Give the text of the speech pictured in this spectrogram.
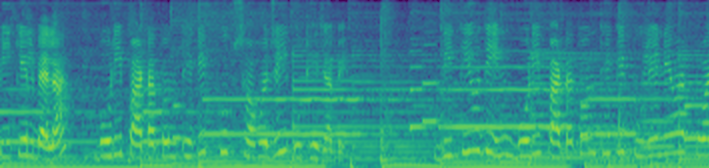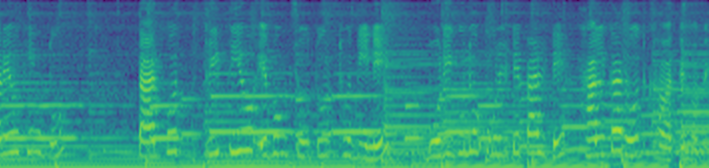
বিকেলবেলা বড়ি পাটাতন থেকে খুব সহজেই উঠে যাবে। দ্বিতীয় দিন বড়ি পাটাতন থেকে তুলে নেওয়ার পরেও কিন্তু তারপর তৃতীয় এবং চতুর্থ দিনে বড়িগুলো উল্টে পাল্টে হালকা রোদ খাওয়াতে হবে।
